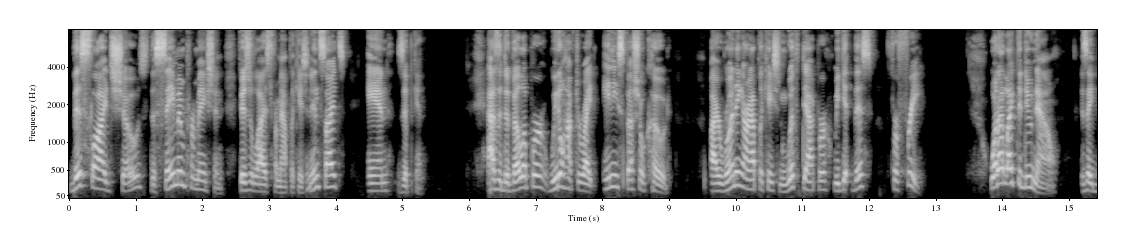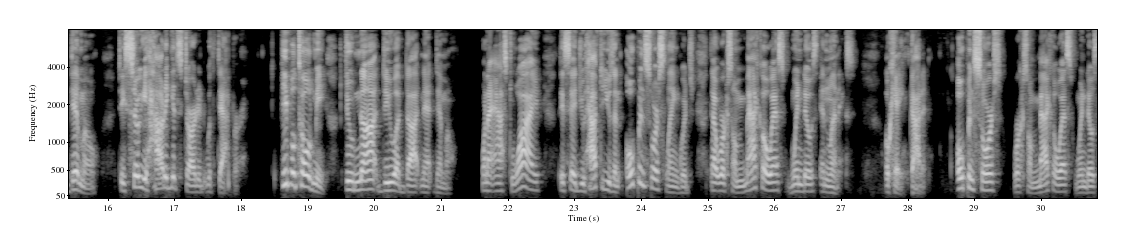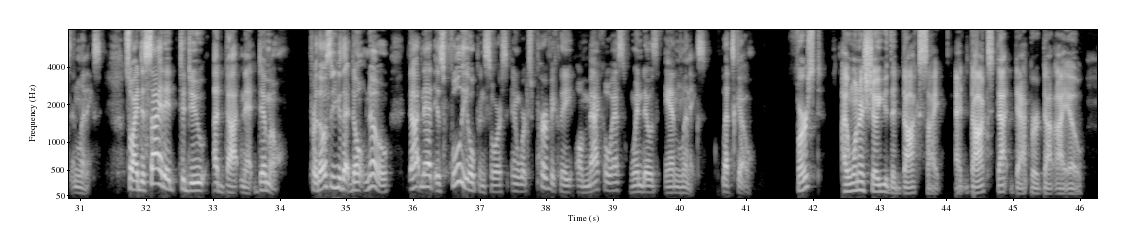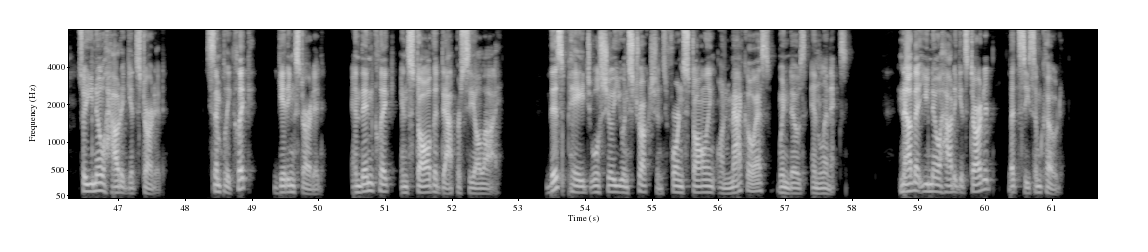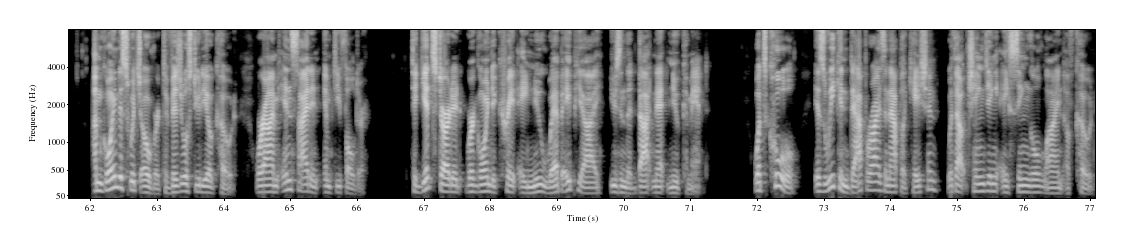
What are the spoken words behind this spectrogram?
This slide shows the same information visualized from Application Insights and Zipkin. As a developer, we don't have to write any special code. By running our application with Dapr, we get this for free. What I'd like to do now is a demo to show you how to get started with Dapr. People told me, do not do a .NET demo. When I asked why, they said you have to use an open source language that works on Mac OS, Windows, and Linux. Okay, got it. Open source works on Mac OS, Windows, and Linux. So I decided to do a .NET demo. For those of you that don't know, .NET is fully open source and works perfectly on Mac OS, Windows, and Linux. Let's go. First, I want to show you the docs site at docs.dapr.io so you know how to get started. Simply click Getting Started and then click Install the Dapr CLI. This page will show you instructions for installing on macOS, Windows, and Linux. Now that you know how to get started, let's see some code. I'm going to switch over to Visual Studio Code, where I'm inside an empty folder. To get started, we're going to create a new web API using the .NET New command. What's cool is we can Daprize an application without changing a single line of code.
